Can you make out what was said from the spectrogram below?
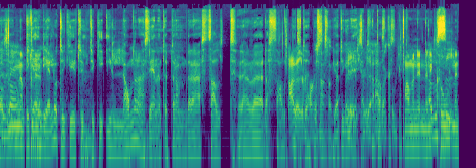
Alltså- Mm, en del då tycker, typ, tycker illa om den här scenen, typ där de, det där salt, det här röda saltet Ja, det är typ, och saker. Jag tycker Det det är är så helt fantastiskt. coolt. Ja, men den, den är det cool, men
